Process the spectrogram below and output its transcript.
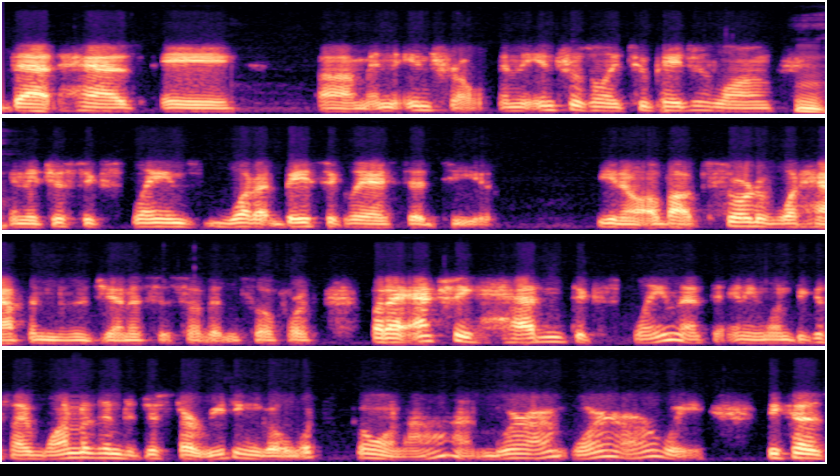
that has a um, an intro, and the intro is only two pages long, Hmm. and it just explains what basically I said to you, you know, about sort of what happened in the genesis of it and so forth. But I actually hadn't explained that to anyone because I wanted them to just start reading and go, "What's going on? Where are where are we?" Because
